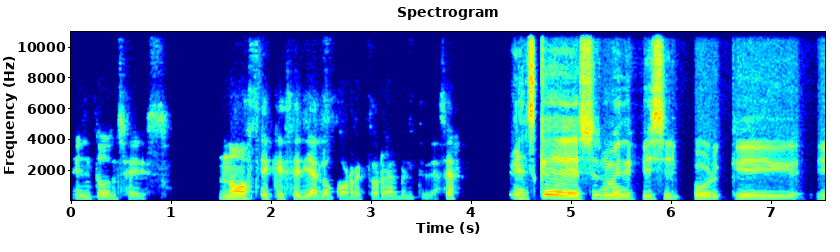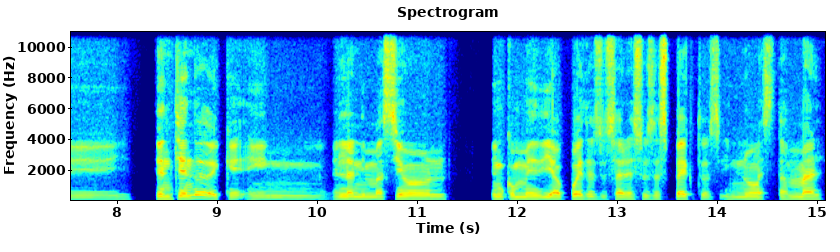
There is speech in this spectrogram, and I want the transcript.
Entonces, no sé qué sería lo correcto realmente de hacer. Es que eso es muy difícil porque eh, te entiendo de que en, en la animación, en comedia, puedes usar esos aspectos y no está mal.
